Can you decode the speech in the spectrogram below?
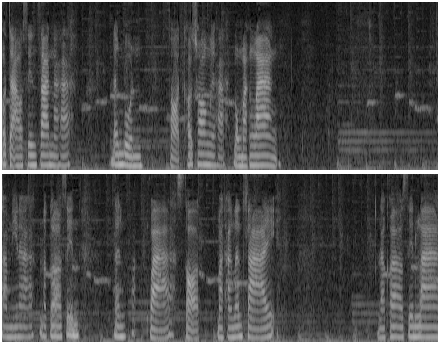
ก็จะเอาเส้นสั้นนะคะ ด้านบนสอดเข้าช่องเลยค่ะ ลงมาข้างล่าง ตามนี้นะคะ แล้วก็เส้นด้านขวาสอดมาทางด้านซ้าย แล้วก็เส้นล่าง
